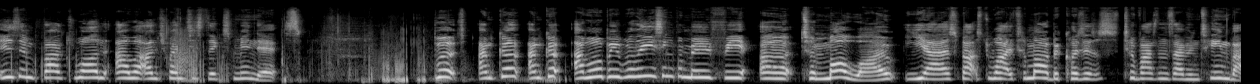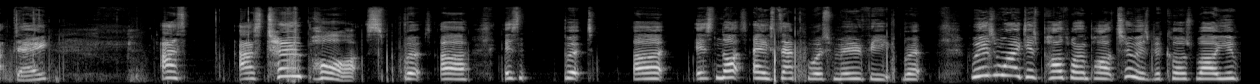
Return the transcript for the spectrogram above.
is in fact 1 hour and 26 minutes. But I'm going I'm go I will be releasing the movie uh tomorrow. Yes, that's right, tomorrow because it's 2017 that day. As as two parts, but uh it's but uh it's not a separate movie, but reason why I did part one and part two is because, well, you,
